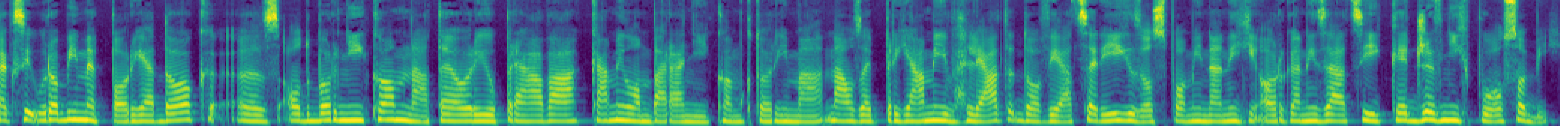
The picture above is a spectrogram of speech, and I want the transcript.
tak si urobíme poriadok e, s odborníkom na teóriu práva Kamilom Baraníkom, ktorý má naozaj priamy vhľad do viacerých zo spomínaných organizácií, keďže v nich pôsobí.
